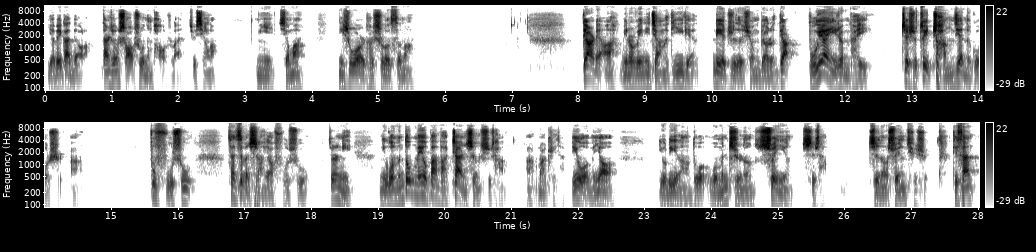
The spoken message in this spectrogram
也被干掉了，但是有少数能跑出来就行了。你行吗？你是沃尔特施罗斯吗？第二点啊，米勒维尼讲的第一点，劣质的选股标准。第二，不愿意认赔，这是最常见的过失啊，不服输，在资本市场要服输，就是你你我们都没有办法战胜市场啊，market 比我们要。有力量多，我们只能顺应市场，只能顺应趋势。第三，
